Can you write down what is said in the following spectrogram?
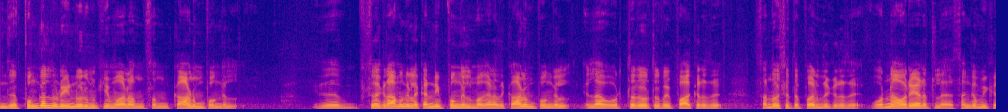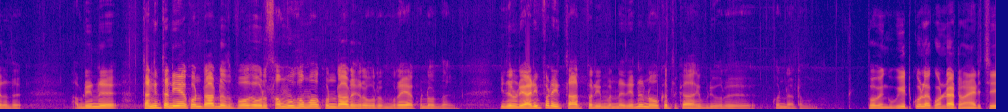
இந்த பொங்கலினுடைய இன்னொரு முக்கியமான அம்சம் காணும் பொங்கல். இது சில கிராமங்களில் கன்னி பொங்கல் மகன் அது காணும் பொங்கல் எல்லாம் ஒருத்தர் ஒருத்தர் போய் பார்க்குறது சந்தோஷத்தை பகிர்ந்துக்கிறது ஒன்றா ஒரே இடத்துல சங்கமிக்கிறது அப்படின்னு தனித்தனியாக கொண்டாடினது போக ஒரு சமூகமாக கொண்டாடுகிற ஒரு முறையாக கொண்டு வந்தாங்க. இதனுடைய அடிப்படை தாத்பரியம் என்ன? இது என்ன நோக்கத்துக்காக இப்படி ஒரு கொண்டாட்டம் இப்போ எங்கள் வீட்டுக்குள்ளே கொண்டாட்டம் ஆயிடுச்சு.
